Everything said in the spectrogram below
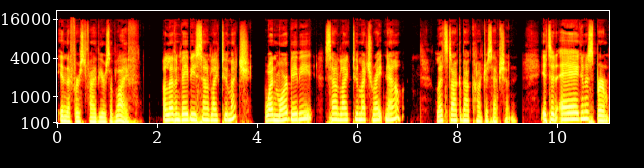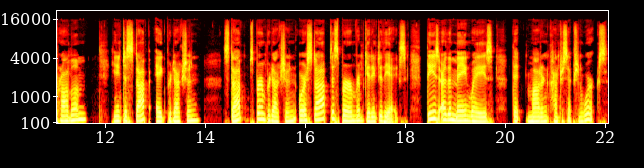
in the first five years of life. 11 babies sound like too much? One more baby sound like too much right now? Let's talk about contraception. It's an egg and a sperm problem. You need to stop egg production, stop sperm production, or stop the sperm from getting to the eggs. These are the main ways that modern contraception works.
